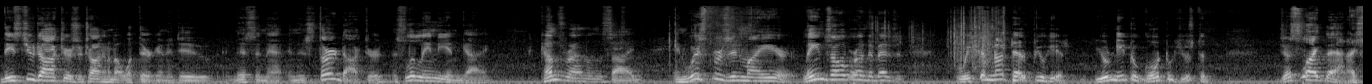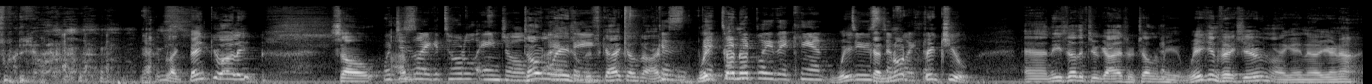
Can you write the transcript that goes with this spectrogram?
these two doctors are talking about what they're going to do and this and that. And this third doctor, this little Indian guy, comes around on the side and whispers in my ear, leans over on the bed and says, We cannot help you here. You need to go to Houston. Just like that, I swear to God. I'm like, Thank you, Ali. So, which I'm, is like a total angel. Total I angel. Think, this guy comes on. because technically they can't we do cannot like fix that. you. And these other two guys are telling me, We can fix you. Like, no, you're not.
